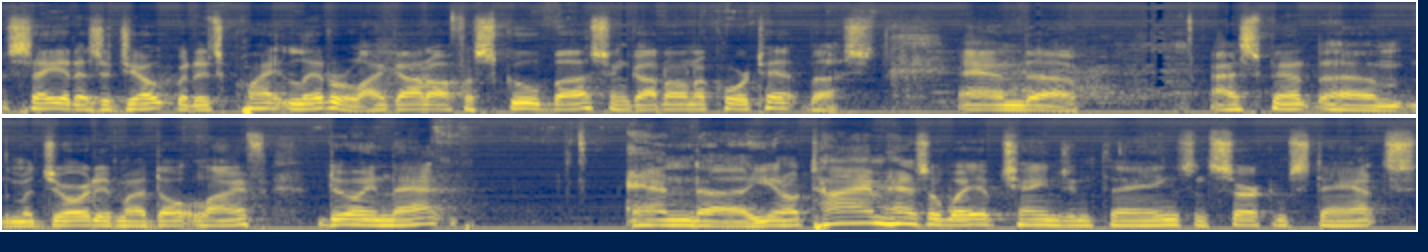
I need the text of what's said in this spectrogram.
say it as a joke, but it's quite literal. I got off a school bus and got on a quartet bus. And uh, I spent um, the majority of my adult life doing that and uh, you know time has a way of changing things and circumstance.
